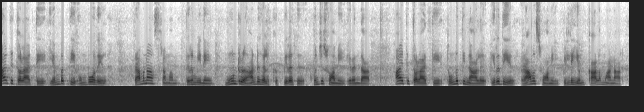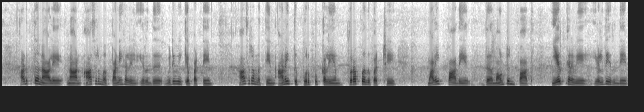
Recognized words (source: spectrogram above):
ஆயிரத்தி தொள்ளாயிரத்தி எண்பத்தி ஒம்போதில் ரமணாசிரமம் திரும்பினேன். மூன்று ஆண்டுகளுக்கு பிறகு குஞ்சுசுவாமி இறந்தார். ஆயிரத்தி தொள்ளாயிரத்தி தொண்ணூற்றி நாலு இறுதியில் ராமசுவாமி பிள்ளையும் காலமானார். அடுத்த நாளே நான் ஆசிரம பணிகளில் இருந்து விடுவிக்கப்பட்டேன். ஆசிரமத்தின் அனைத்து பொறுப்புகளையும் துறப்பது பற்றி மலைப்பாதையில் த மவுண்டன் பாத் ஏற்கனவே எழுதியிருந்தேன்.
